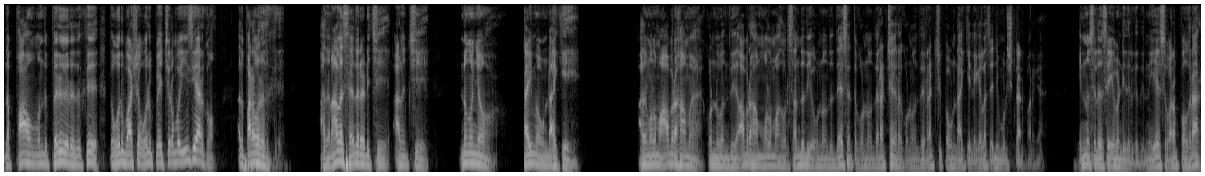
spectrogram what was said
இந்த பாவம் வந்து பெருகிறதுக்கு இந்த ஒரு பாஷை ஒரு பேச்சு ரொம்ப ஈஸியாக இருக்கும். அது பரவுறதுக்கு. அதனால் சிதறடிச்சு அழிச்சு இன்னும் கொஞ்சம் டைமை உண்டாக்கி அதன் மூலமாக ஆபிரகாமை கொண்டு வந்து ஆப்ரஹாம் மூலமாக ஒரு சந்ததியை கொண்டு வந்து தேசத்தை கொண்டு வந்து ரட்சகரை கொண்டு வந்து ரட்சிப்பை உண்டாக்கி இன்றைக்கெல்லாம் செஞ்சு முடிச்சிட்டார் பாருங்கள் இன்னும் சிலது செய்ய வேண்டியது இருக்குது. இன்னும் இயேசு வரப்போகிறார்.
